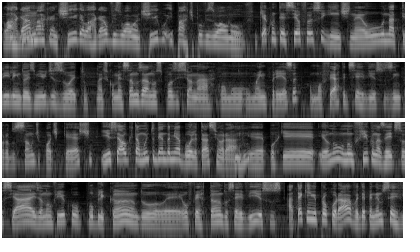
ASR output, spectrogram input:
largar uhum. a marca antiga, largar o visual antigo e partir pro visual novo? O que aconteceu foi o seguinte, né? O Na Trilha em 2018, nós começamos a nos posicionar como uma empresa, como oferta de serviços em produção de podcast. E isso é algo que está muito dentro da minha bolha, tá, senhora? Uhum. É porque eu não, não fico nas redes sociais, eu não fico publicando, é, ofertando serviços. Até quem me procurava, dependendo do serviço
